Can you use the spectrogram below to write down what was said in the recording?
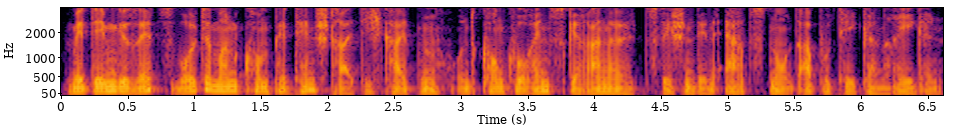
Mit dem Gesetz wollte man Kompetenzstreitigkeiten und Konkurrenzgerangel zwischen den Ärzten und Apothekern regeln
